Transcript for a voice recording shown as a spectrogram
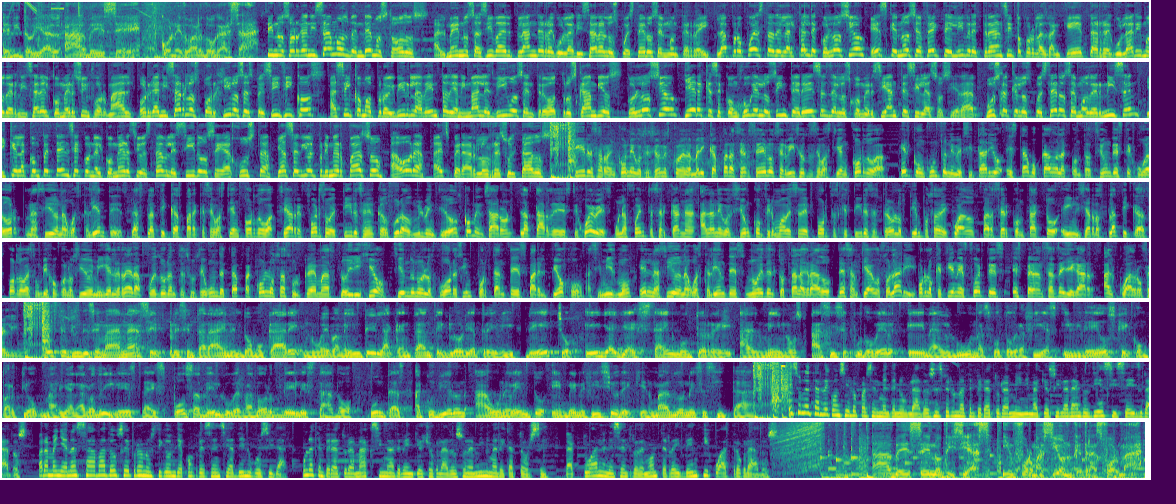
Editorial ABC con Eduardo Garza. Si nos organizamos, vendemos todos. Al menos así va el plan de regularizar a los puesteros en Monterrey. La propuesta del alcalde Colosio es que no se afecte el libre tránsito por las banquetas, regular y modernizar el comercio informal, organizarlos por giros específicos, así como prohibir la venta de animales vivos, entre otros cambios. Colosio quiere que se conjuguen los intereses de los comerciantes y la sociedad. Busca que los puesteros se modernicen y que la competencia con el comercio establecido se ajusta. Ya se dio el primer paso, ahora a esperar los resultados. Tigres arrancó negociaciones con el América para hacerse de los servicios de Sebastián Córdoba. El conjunto universitario está abocado a la contratación de este jugador nacido en Aguascalientes. Las pláticas para que Sebastián Córdoba sea refuerzo de Tigres en el clausura 2022 comenzaron la tarde de este jueves. Una fuente cercana a la negociación confirmó a ABC Deportes que Tigres esperó los tiempos adecuados para hacer contacto e iniciar las pláticas. Córdoba es un viejo conocido de Miguel Herrera, pues durante su segunda etapa con los azulcremas lo dirigió, siendo uno de los jugadores importantes para el Piojo. Asimismo, el nacido en Aguascalientes no es del total agrado de Santiago Solari, por lo que tiene fuertes esperanzas de llegar al cuadro felino. Este fin de semana se presentará en el Domo Care nuevamente la cantante Gloria Trevi. De hecho, ella ya está en Monterrey, al menos así se pudo ver en algunas fotografías y videos que compartió Mariana Rodríguez, la esposa del gobernador de estado. Juntas acudieron a un evento en beneficio de quien más lo necesita. Es una tarde con cielo parcialmente nublado. Se espera una temperatura mínima que oscilará en los 16 grados. Para mañana sábado se pronostica un día con presencia de nubosidad. Una temperatura máxima de 28 grados, una mínima de 14. La actual en el centro de Monterrey, 24 grados. ABC Noticias. Información que transforma.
